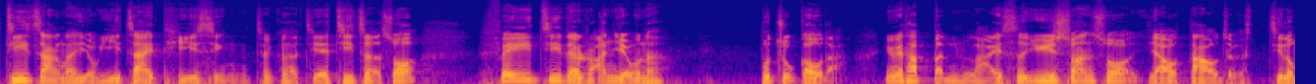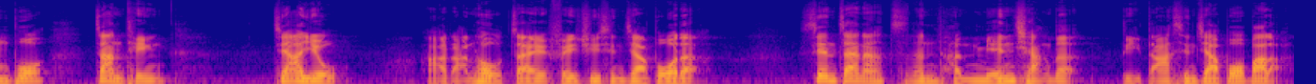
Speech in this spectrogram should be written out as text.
机长呢有一再提醒这个劫机者说，飞机的燃油呢不足够的，因为他本来是预算说要到这个吉隆坡暂停加油啊，然后再飞去新加坡的，现在呢只能很勉强的抵达新加坡罢了。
